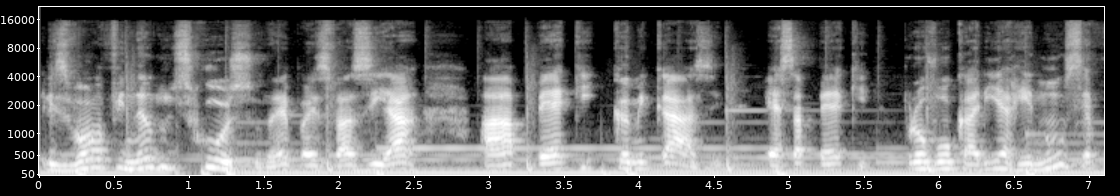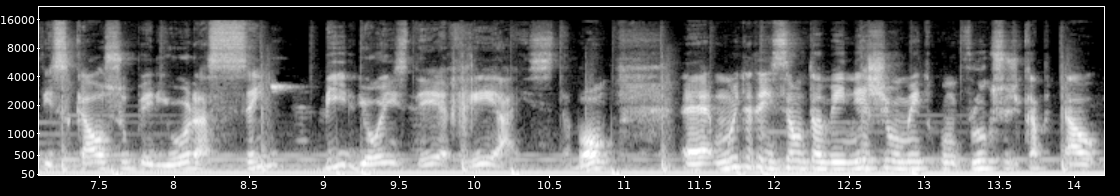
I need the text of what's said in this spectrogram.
eles vão afinando o discurso né, para esvaziar a PEC Kamikaze. Essa PEC provocaria renúncia fiscal superior a 100 bilhões de reais, tá bom? É, muita atenção também neste momento com o fluxo de capital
